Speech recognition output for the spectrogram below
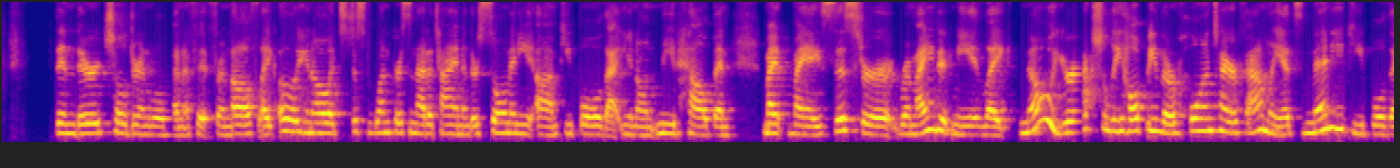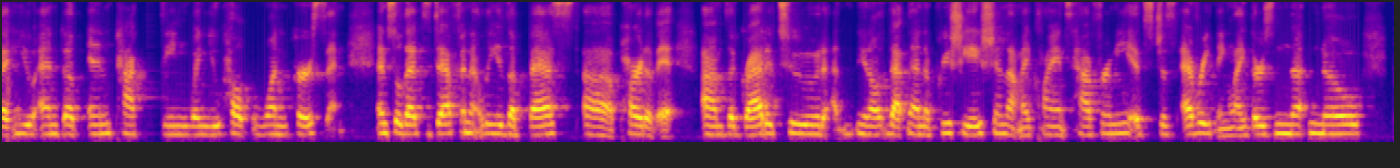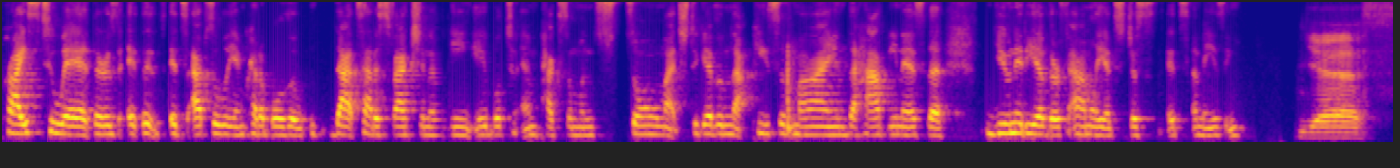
then their children will benefit from health. Like oh you know it's just one person at a time and there's so many um, people that you know need help. And my my sister reminded me like no you're actually helping their whole entire family. It's many people that you end up impacting when you help one person. And so that's definitely the best uh, part of it. Um, the gratitude you know that and appreciation that my clients have for me it's just everything. Like there's no, no price to it. There's it, it's absolutely incredible the that satisfaction of being able to impact someone so much to give them that peace of mind the happiness the unity of their family. It's just it's amazing. Yes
